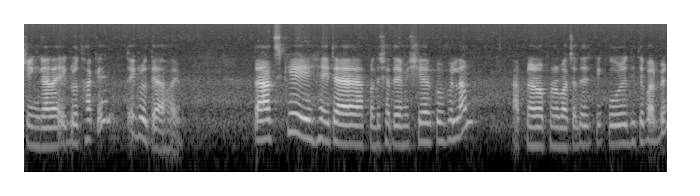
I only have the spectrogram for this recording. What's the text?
সিঙ্গারা এগুলো থাকে এগুলো দেওয়া হয়। তা আজকে এটা আপনাদের সাথে আমি শেয়ার করে ফেললাম। আপনারা আপনার বাচ্চাদেরকে করে দিতে পারবেন।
